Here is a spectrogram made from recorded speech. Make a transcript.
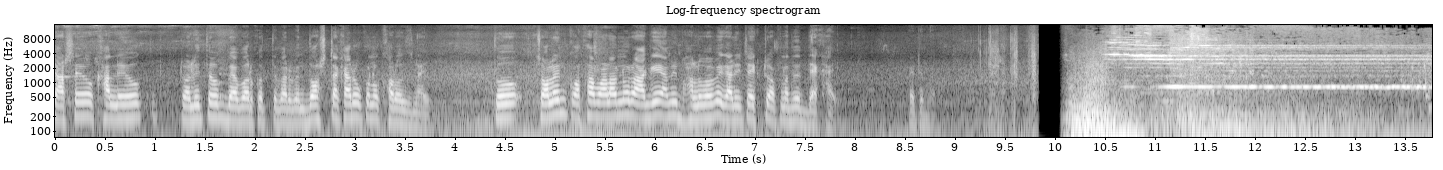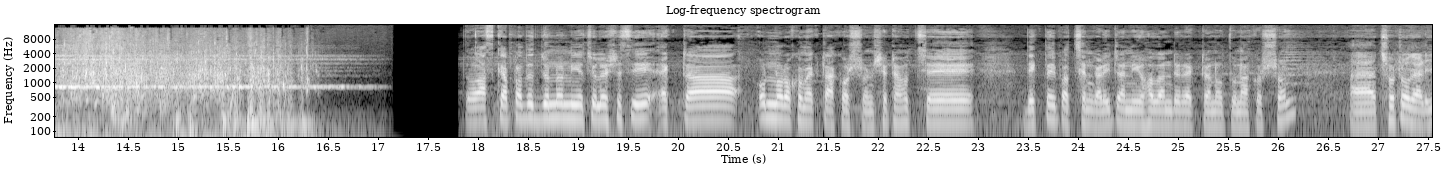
চাষে হোক, খালে হোক, টলিতে হোক ব্যবহার করতে পারবেন। দশ টাকারও কোনো খরচ নাই। তো চলেন কথা বাড়ানোর আগে আমি ভালোভাবে গাড়িটা একটু আপনাদের দেখাই। কেটে দেন। তো আজকে আপনাদের জন্য নিয়ে চলে এসেছি একটা অন্যরকম একটা আকর্ষণ। সেটা হচ্ছে, দেখতেই পাচ্ছেন গাড়িটা নিউ হল্যান্ডের একটা নতুন আকর্ষণ। ছোট গাড়ি,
